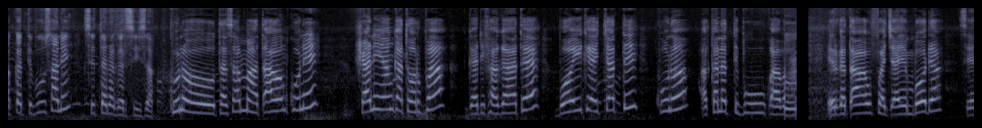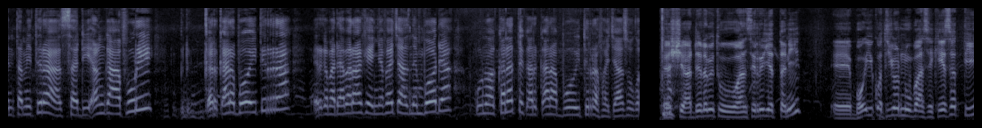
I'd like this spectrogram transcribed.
akka itti buusan sittan agarsiisa. Kunoo tasammaa xaa'oon kun shanii hanga torbaa gadi fagaatee boo'ii keechatti kunoo akkanatti bu'uu qaba. Erga xaa'oo faca'een booda seentamitira sadi hanga afurii qarqara boo'itirra erga madabaraa keenya facaasneen booda kunoo akkanatti qarqara boo'itirra facaasuu qaba. Eshi adde lamitu waan sirrii jettanii eh, bo'ii qotiyyoon nu baase keessatti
